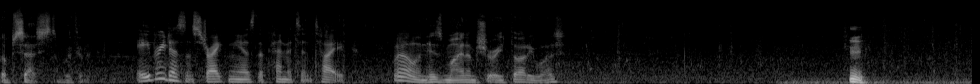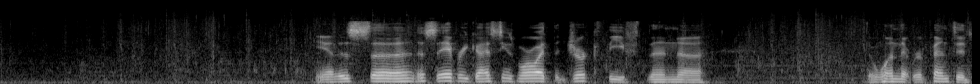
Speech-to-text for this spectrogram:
obsessed with him. Avery doesn't strike me as the penitent type. Well, in his mind, I'm sure he thought he was. Hmm. Yeah, this uh, this Avery guy seems more like the jerk thief than uh, the one that repented.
